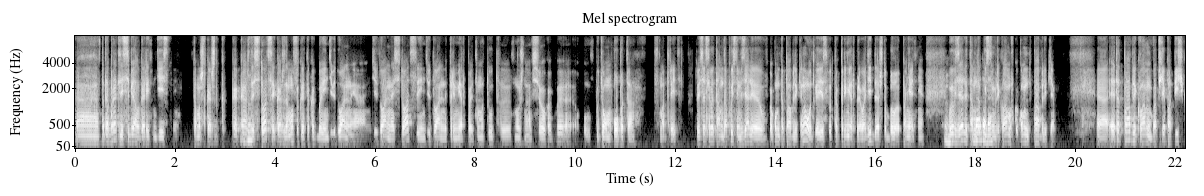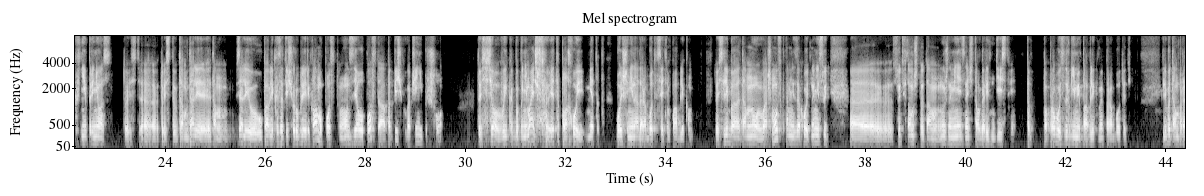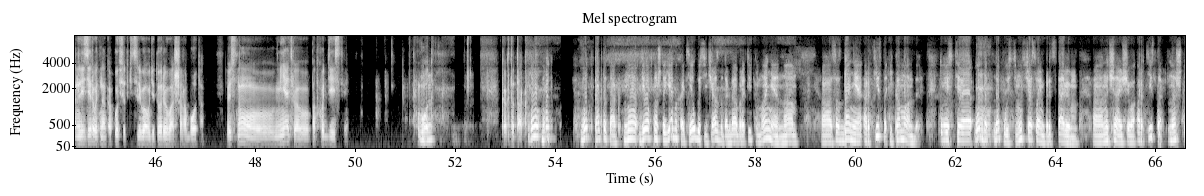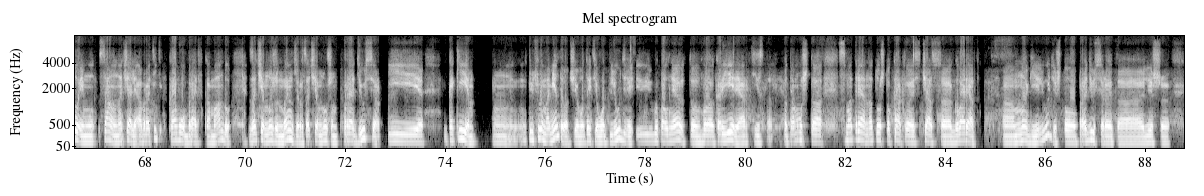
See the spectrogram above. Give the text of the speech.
э, подобрать для себя алгоритм действий. Потому что каждая, каждая mm-hmm. ситуация, каждая музыка это как бы индивидуальная, индивидуальная ситуация, индивидуальный пример. Поэтому тут э, нужно все как бы путем опыта смотреть. То есть, если вы там, допустим, взяли в каком-то паблике, ну вот если вот как пример приводить, да, чтобы было понятнее, вы взяли там, да, допустим, да, да. рекламу в каком-то паблике. Э, этот паблик вам вообще подписчиков не принес. То есть, э, то есть там дали, там взяли у паблика за тысячу рублей рекламу, пост, он сделал пост, а подписчику вообще не пришло. То есть все, вы как бы понимаете, что это плохой метод. Больше не надо работать с этим пабликом. То есть либо там, ну, ваш мозг там не заходит, но не суть. Э, суть в том, что там нужно менять, значит, алгоритм действий. Попробовать с другими пабликами поработать. Либо там проанализировать, на какую все-таки целевую аудиторию ваша работа. То есть, ну, менять э, подход действий. Вот. Mm-hmm. Как-то так. Ну, вот, вот как-то так. Но дело в том, что я бы хотел бы сейчас бы тогда обратить внимание на создание артиста и команды. То есть, э, вот, допустим, мы сейчас с вами представим а, начинающего артиста, на что ему в самом начале обратить, кого брать в команду, зачем нужен менеджер, зачем нужен продюсер? И какие ключевые моменты вообще вот эти вот люди выполняют в карьере артиста. Потому что, смотря на то, что как э, сейчас э, говорят многие люди, что продюсер это лишь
